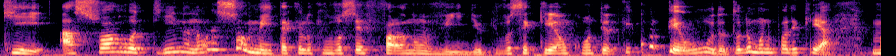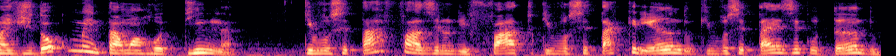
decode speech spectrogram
que a sua rotina não é somente aquilo que você fala num vídeo, que você cria um conteúdo. Que conteúdo todo mundo pode criar, mas documentar uma rotina que você está fazendo de fato, que você está criando, que você está executando,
